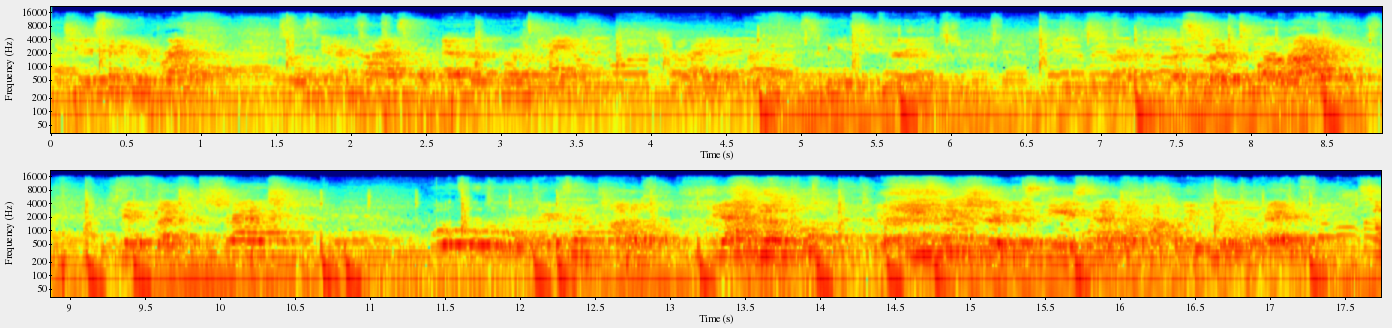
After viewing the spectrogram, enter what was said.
Make sure you're sending your breath to those inner thighs wherever you are tight. Alright, your breath is going to get you through. Right. Let's turn to our right. Hip flexor stretch. Woo, There's a cuddle. Yeah. Please make sure this knee is tucked on top of the heel, okay? So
